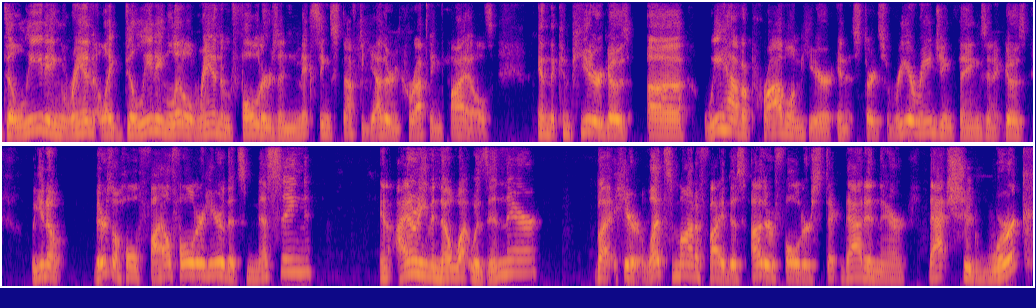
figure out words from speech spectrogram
deleting random like deleting little random folders and mixing stuff together and corrupting files and the computer goes uh we have a problem here and it starts rearranging things and it goes well you know there's a whole file folder here that's missing and i don't even know what was in there but here, let's modify this other folder, stick that in there. That should work.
